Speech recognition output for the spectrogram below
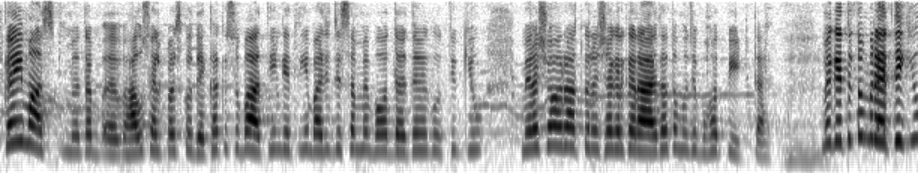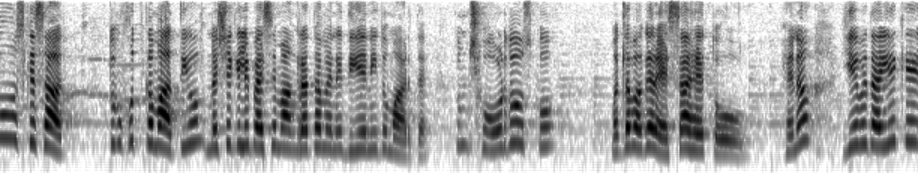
कई मास मतलब हाउस हेल्पर्स को देखा कि सुबह आती हैं कहती हैं बाजी जिसम में बहुत दर्द है मैं होती हूँ क्यों? मेरा शौहर रात को नशा कर कर आया था तो मुझे बहुत पीटता है। हम्म। मैं कहती तुम रहती क्यों उसके साथ? तुम खुद कमाती हो नशे के लिए पैसे मांग रहा था मैंने दिए नहीं तो मारता है। तुम छोड़ दो उसको। मतलब अगर ऐसा है तो है ना? ये बताइए कि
